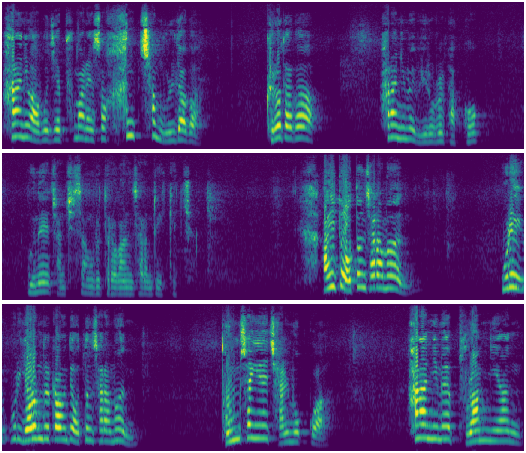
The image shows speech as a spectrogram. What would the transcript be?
하나님 아버지의 품 안에서 한참 울다가 그러다가 하나님의 위로를 받고 은혜의 잔치상으로 들어가는 사람도 있겠죠. 아니 또 어떤 사람은 우리 우리 여러분들 가운데 어떤 사람은 동생의 잘못과 하나님의 불합리한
